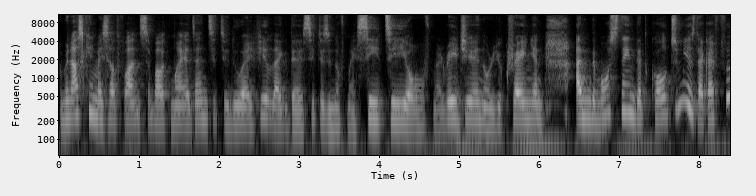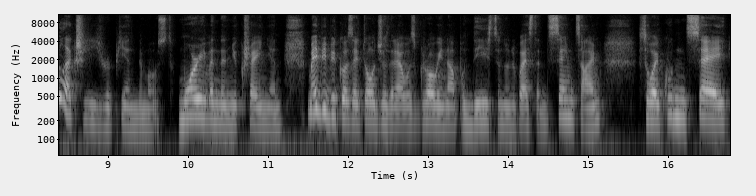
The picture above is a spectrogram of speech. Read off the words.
I've been asking myself once about my identity. Do I feel like the citizen of my city or of my region or Ukrainian? And the most thing that called to me is like I feel actually European the most, more even than Ukrainian. Maybe because I told you that I was growing up on the east and on the west at the same time. So I couldn't say,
